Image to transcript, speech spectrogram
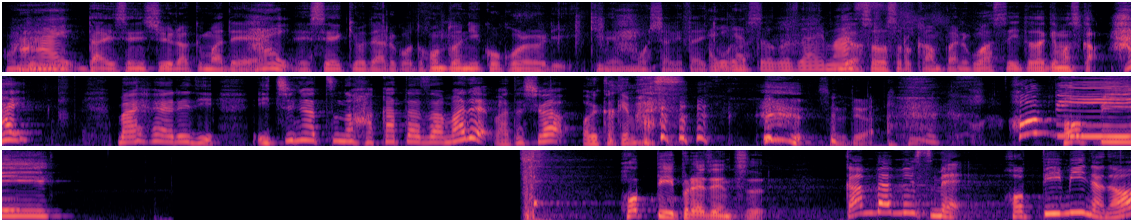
本当に大千秋楽まで、盛況であること本当に心より記念申し上げたいと思います。ありがとうございます。ではそろそろ乾杯のご発声いただけますか。はい。マイフェアレディ1月の博多座まで私は追いかけます。それでは。ホッピー！ホッピー！プレゼンツ。看板娘ホッピーミーナの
